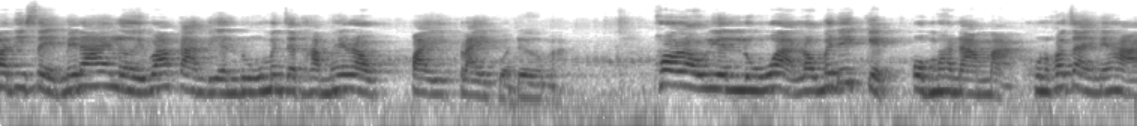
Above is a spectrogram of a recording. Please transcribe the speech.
ปฏิเสธไม่ได้เลยว่าการเรียนรู้มันจะทำให้เราไปไกลกว่าเดิมอะ่ะพอเราเรียนรู้อะ เราไม่ได้เก็บอมพนำอะ คุณเข้าใจไหมคะ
